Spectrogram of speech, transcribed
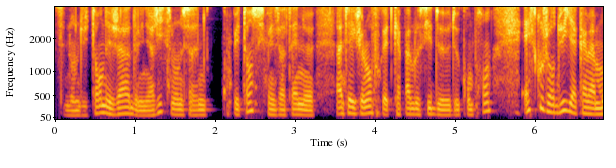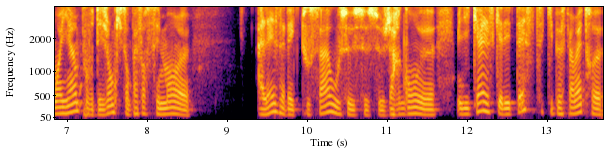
ça demande du temps déjà, de l'énergie, ça demande certaines compétences, il faut une certaine, intellectuellement, il faut être capable aussi de, de comprendre. Est-ce qu'aujourd'hui, il y a quand même un moyen pour des gens qui ne sont pas forcément à l'aise avec tout ça, ou ce, ce- ce jargon euh, médical, est-ce qu'il y a des tests qui peuvent permettre euh,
